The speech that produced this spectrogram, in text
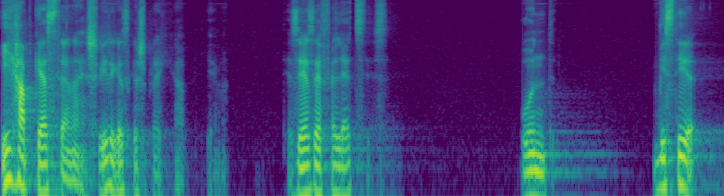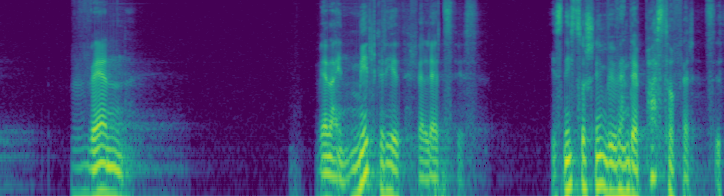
ich habe gestern ein schwieriges Gespräch gehabt mit jemandem, der sehr, sehr verletzt ist. Und Wisst ihr, wenn, wenn ein Mitglied verletzt ist, ist nicht so schlimm, wie wenn der Pastor verletzt ist.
